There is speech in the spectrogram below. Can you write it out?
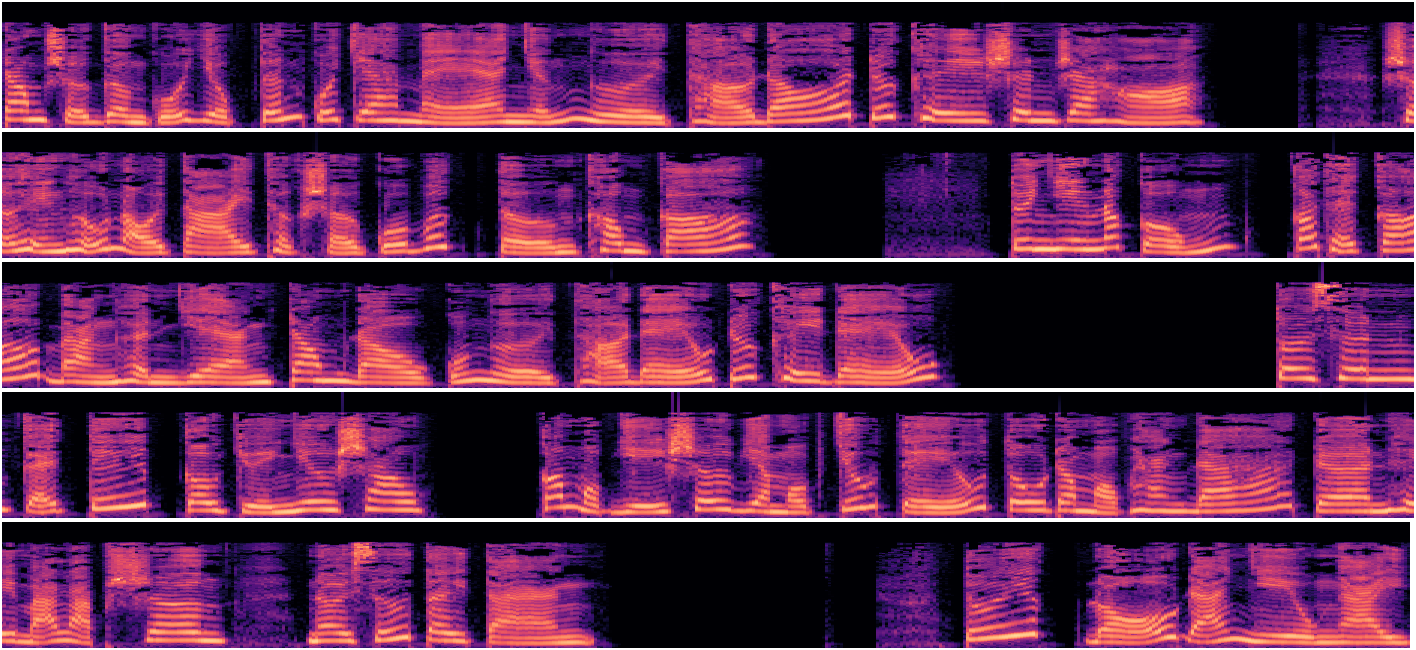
trong sự gần gũi dục tính của cha mẹ những người thợ đó trước khi sinh ra họ. Sự hiện hữu nội tại thực sự của bức tượng không có. Tuy nhiên nó cũng có thể có bằng hình dạng trong đầu của người thợ đẽo trước khi đẽo. Tôi xin kể tiếp câu chuyện như sau. Có một vị sư và một chú tiểu tu trong một hang đá trên Hy Mã Lạp Sơn, nơi xứ Tây Tạng. Tuyết đổ đã nhiều ngày,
